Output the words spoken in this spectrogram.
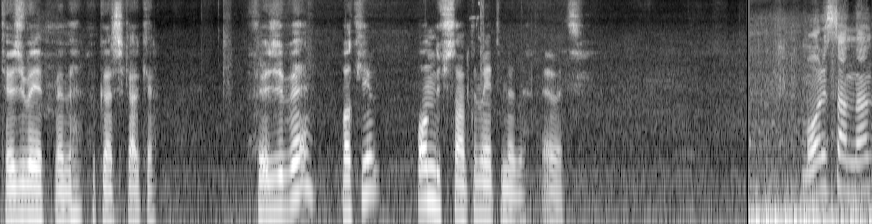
Tecrübe yetmedi yukarı çıkarken. Tecrübe bakayım 13 santim yetmedi. Evet. Moğolistan'dan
